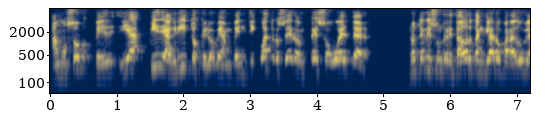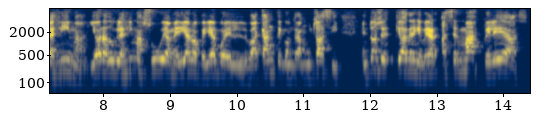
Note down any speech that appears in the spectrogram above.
Amosov pide a gritos que lo vean. 24-0 en peso welter. No tenés un retador tan claro para Douglas Lima. Y ahora Douglas Lima sube a mediano a pelear por el vacante contra Musashi. Entonces, ¿qué va a tener que pelear? Hacer más peleas.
